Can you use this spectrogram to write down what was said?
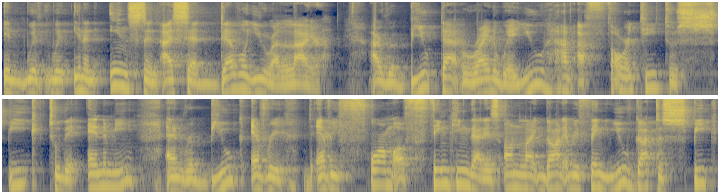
In, with, with, in an instant, I said, Devil, you're a liar. I rebuke that right away. You have authority to speak to the enemy and rebuke every every form of thinking that is unlike God. Everything you've got to speak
